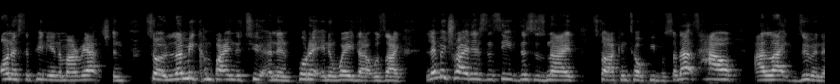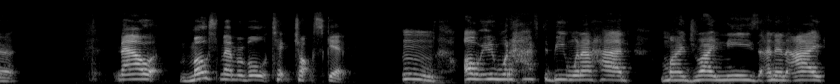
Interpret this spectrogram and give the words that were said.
honest opinion and my reaction. So let me combine the two and then put it in a way that was like, let me try this and see if this is nice, so I can tell people. So that's how I like doing it. Now, most memorable TikTok skit. Mm. Oh, it would have to be when I had my dry knees, and then I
